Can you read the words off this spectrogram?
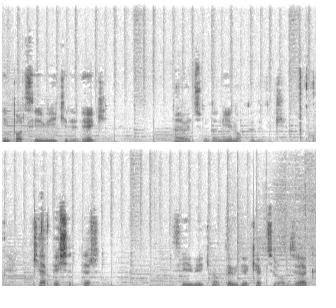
Import CV2 dedik. Evet şurada niye nokta dedik? Cap eşittir. CV2 nokta video capture olacak.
